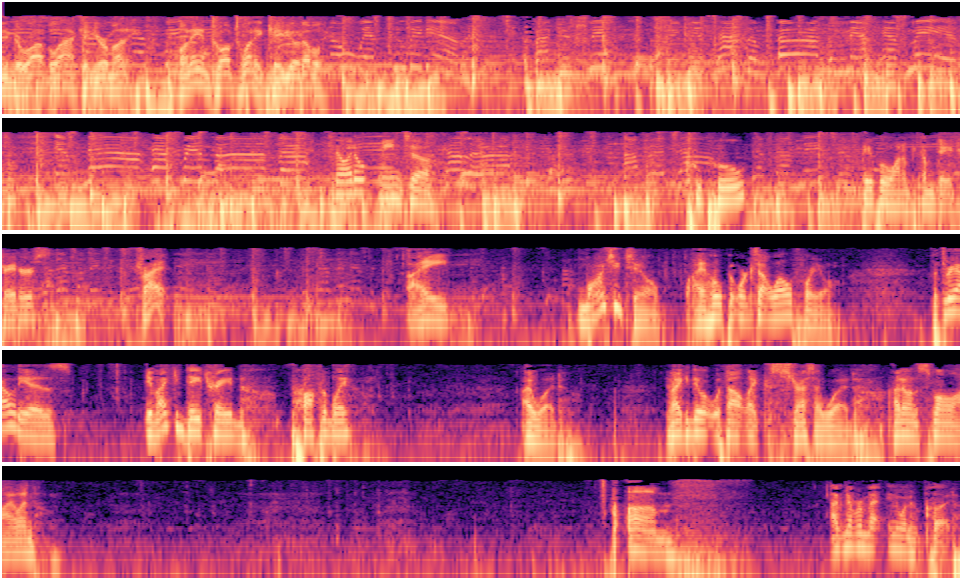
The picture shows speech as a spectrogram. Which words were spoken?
Listening to Rob Black and Your Money on AM 1220 KDOW. Now, I don't mean to poo poo people who want to become day traders. Try it. I want you to. I hope it works out well for you. But the reality is, if I could day trade profitably, I would. If I could do it without like stress, I would. I own a small island. Um, I've never met anyone who could.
